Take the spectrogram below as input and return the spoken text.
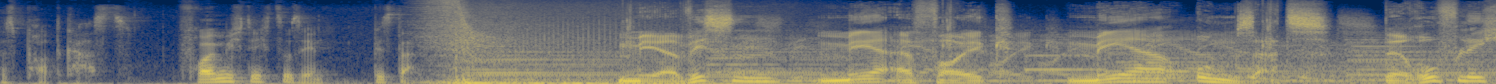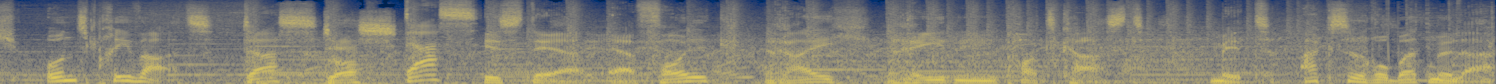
des Podcasts. freue mich, dich zu sehen. Bis dann. Mehr Wissen, mehr Erfolg, mehr Umsatz. Beruflich und privat. Das, das, das ist der Erfolgreich Reden Podcast mit Axel Robert Müller.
